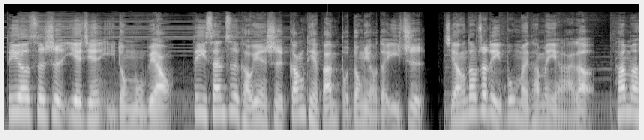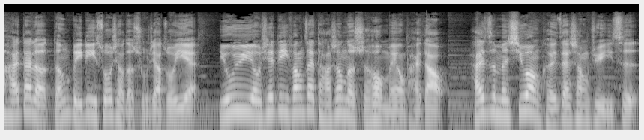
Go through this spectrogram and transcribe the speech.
第二次是夜间移动目标，第三次考验是钢铁般不动摇的意志。讲到这里，步美他们也来了，他们还带了等比例缩小的暑假作业。由于有些地方在塔上的时候没有拍到。孩子们希望可以再上去一次，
